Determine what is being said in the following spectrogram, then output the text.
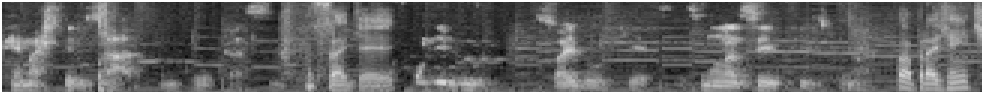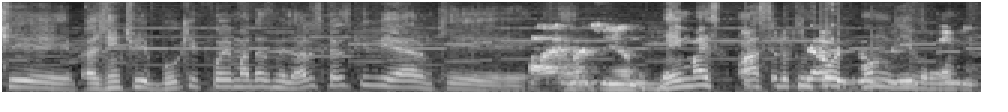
remasterizado, vamos colocar assim. Saquei. Só e-book, só e-book. Esse não lancei o físico não. Pô, pra gente, pra gente o e-book foi uma das melhores coisas que vieram, que Ah, é imagino. bem mais fácil do que importar um livro. Né?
